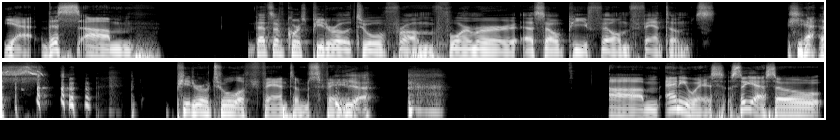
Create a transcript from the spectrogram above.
yeah. This um, That's of course Peter O'Toole from former SLP film Phantoms. yes. Peter O'Toole of Phantoms fame. Yeah. Um. Anyways, so yeah, so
